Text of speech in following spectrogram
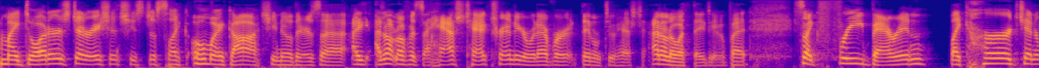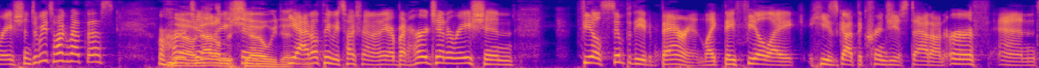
my daughter's generation, she's just like, oh my gosh, you know, there's a, I, I don't know if it's a hashtag trending or whatever. They don't do hashtag. I don't know what they do, but it's like free Barron. Like her generation. Did we talk about this? Or her No, not on the generation- show, we didn't. Yeah, I don't think we talked about it on there, but her generation feels sympathy to Barron. Like they feel like he's got the cringiest dad on earth and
